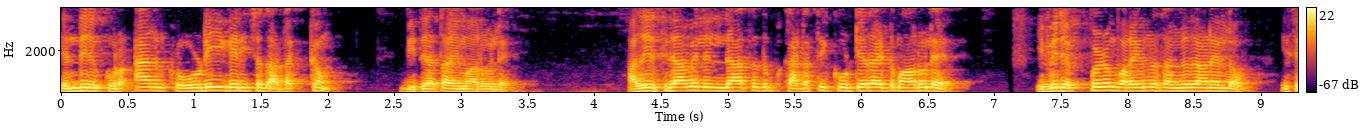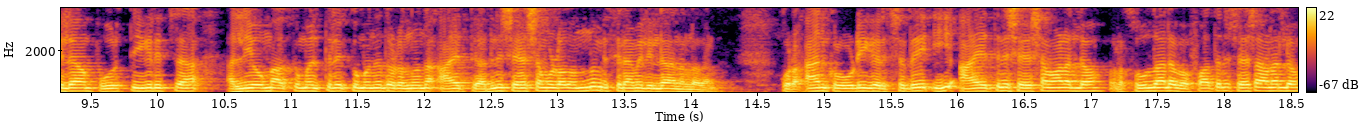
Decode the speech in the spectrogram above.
എന്തിന് ഖുർആൻ ക്രോഡീകരിച്ചതടക്കം ബിദഅത്തായി മാറൂലേ? അത് ഇസ്ലാമിലില്ലാത്തത് കടത്തിക്കൂട്ടിയതായിട്ട് മാറൂലേ? ഇവരെപ്പോഴും പറയുന്ന സംഗതിയാണല്ലോ ഇസ്ലാം പൂർത്തീകരിച്ച അല്യവും അക്കുമലത്തിലേക്കും എന്ന് തുടങ്ങുന്ന ആയത്ത്. അതിനുശേഷമുള്ളതൊന്നും ഇസ്ലാമിലില്ല എന്നുള്ളതാണ്. ഖുർആൻ ക്രോഡീകരിച്ചത് ഈ ആയത്തിന് ശേഷമാണല്ലോ റസൂല്ലാന്റെ വഫാത്തിന് ശേഷമാണല്ലോ.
